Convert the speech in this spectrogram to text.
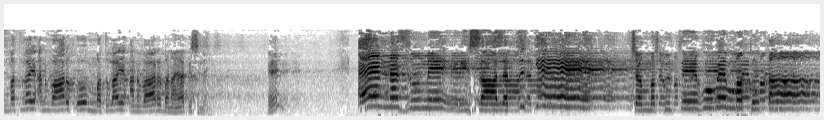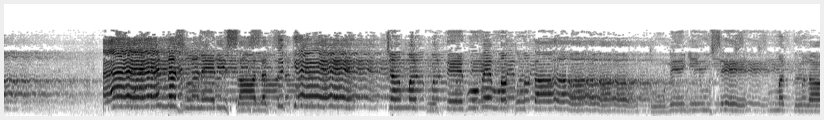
مطلع انوار کو مطلع انوار بنایا کس نے؟ ہیں؟ اے نظم رسالت کے چمکتے ہوئے مکتا اے نظم رسالت کے چمکتے ہوئے مکتا تو نے ہی اسے مطلع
